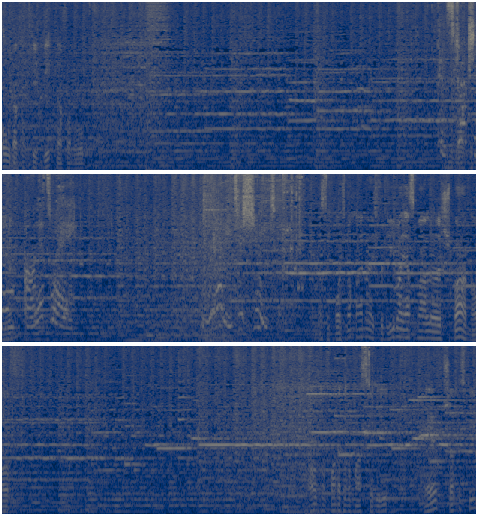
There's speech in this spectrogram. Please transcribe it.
Oh, da kommt viel Gegner von oben. Construction on its way. Ready to shoot. Was, ich brauche noch eine? Ich würde lieber erstmal äh, sparen auf. Oh, von vorne kommt nochmal Asteroiden. 11, schaffe ich die?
